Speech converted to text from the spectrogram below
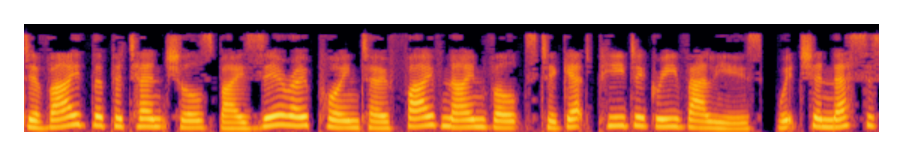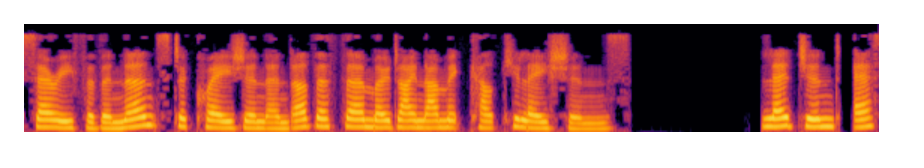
Divide the potentials by 0.059 volts to get p degree values, which are necessary for the Nernst equation and other thermodynamic calculations. Legend S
